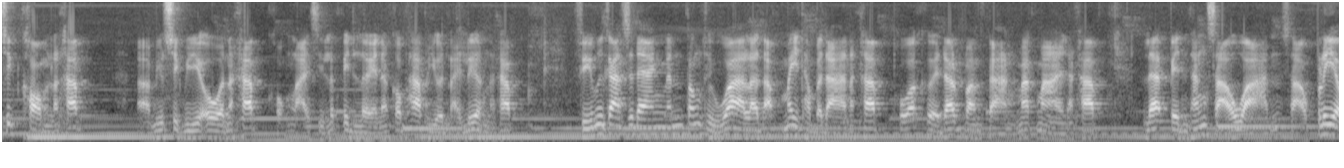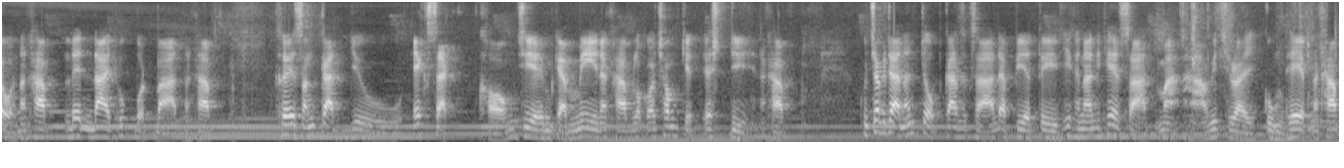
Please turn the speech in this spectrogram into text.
ซิทคอมนะครับมิวสิกวิดีโอนะครับของหลายศิลปินเลยนะก็ภาพยนตร์หลายเรื่องนะครับฝีมือการแสดงนั้นต้องถือว่าระดับไม่ธรรมดานะครับ เพราะว่าเคยได้รับความต่างมากมายนะครับ และเป็นทั้งสาวหวานสาวเปรี้ยวนะครับ เล่นได้ทุกบทบาทนะครับ เคยสังกัดอยู่ Exact ของ GM g a m m y นะครับ แล้วก็ช่อง 7 HD นะครับ คุณจักรจันทร์นั้นจบการศึกษาระดับปริญญาตรีที่คณะนิเทศศาสตร์มหาวิทยาลัยกรุงเทพนะครับ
